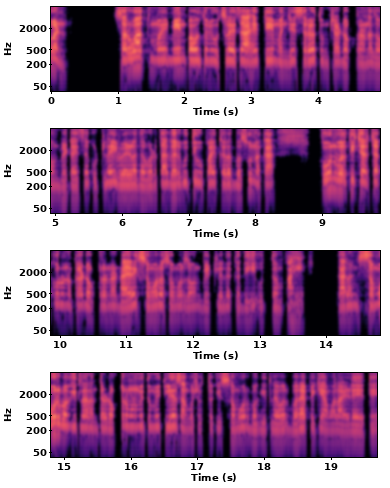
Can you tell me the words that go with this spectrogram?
पण सर्वात मेन पाऊल तुम्ही उचलायचं आहे, ते म्हणजे सरळ तुमच्या डॉक्टरांना जाऊन भेटायचं. कुठलाही वेळ न दवडता घरगुती उपाय करत बसू नका. फोनवरती चर्चा करू नका. डॉक्टरांना डायरेक्ट समोरासमोर जाऊन भेटलेलं कधीही उत्तम आहे. कारण समोर बघितल्यानंतर डॉक्टर म्हणून मी तुम्ही क्लिअर सांगू शकतो, की समोर बघितल्यावर बऱ्यापैकी आम्हाला आयडिया येते,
